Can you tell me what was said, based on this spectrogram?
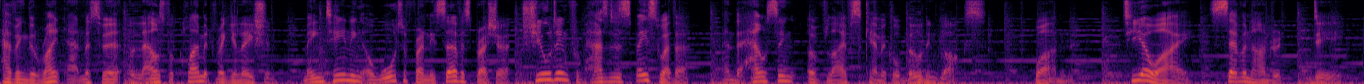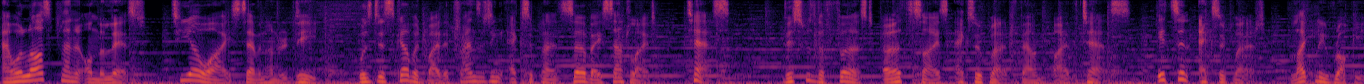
Having the right atmosphere allows for climate regulation, maintaining a water-friendly surface pressure, shielding from hazardous space weather, and the housing of life's chemical building blocks. 1. TOI 700d Our last planet on the list, TOI 700d, was discovered by the Transiting Exoplanet Survey satellite, TESS. This was the first Earth-sized exoplanet found by the TESS. It's an exoplanet, likely rocky,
